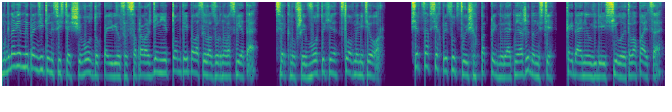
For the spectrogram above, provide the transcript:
Мгновенный пронзительный свистящий воздух появился в сопровождении тонкой полосы лазурного света, сверкнувшей в воздухе, словно метеор. Сердца всех присутствующих подпрыгнули от неожиданности, когда они увидели силу этого пальца.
